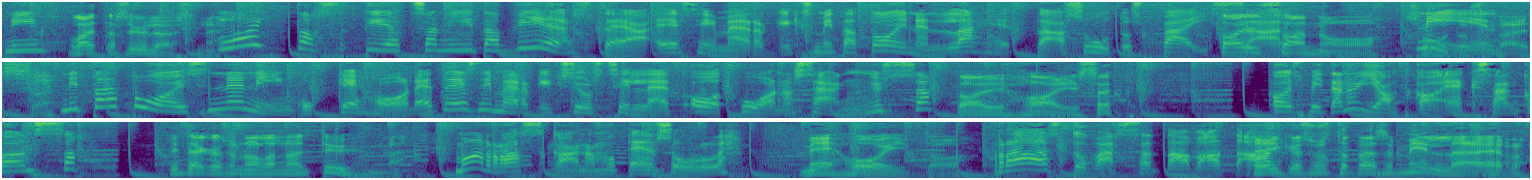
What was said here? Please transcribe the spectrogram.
niin Laitas ylös ne. laittas, tietsä, niitä viestejä esimerkiksi, mitä toinen lähettää suutuspäissään. Tai sanoo Niin, niin tatuois ne niinku kehoon. Et esimerkiksi just silleen, että oot huono sängyssä. Tai haiset. Ois pitänyt jatkaa eksän kanssa. Pitääkö sun olla noin tyhmä? Mä oon raskaana, mut en sulle. Me hoitoa. Raastuvassa tavataan. Eikö susta pääse millään eroon?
